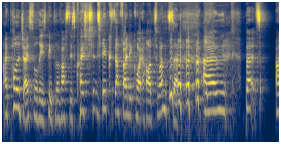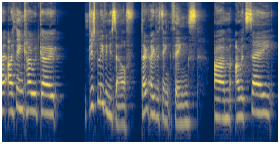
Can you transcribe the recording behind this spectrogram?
I apologise for all these people I've asked this question to because I find it quite hard to answer. um, but I, I, think I would go, just believe in yourself. Don't overthink things. Um, I would say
